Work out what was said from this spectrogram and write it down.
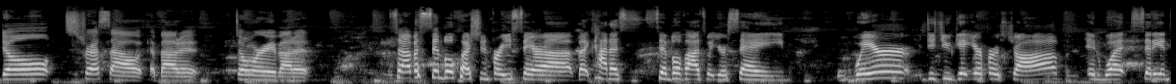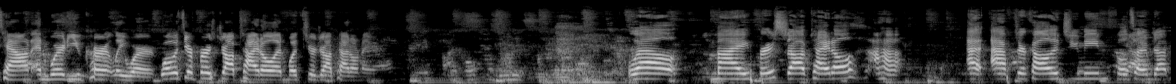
Don't stress out about it. Don't worry about it. So I have a simple question for you, Sarah, but kind of simplifies what you're saying. Where did you get your first job? In what city and town? And where do you currently work? What was your first job title and what's your job title now? Well, my first job title uh, after college, you mean full time job?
